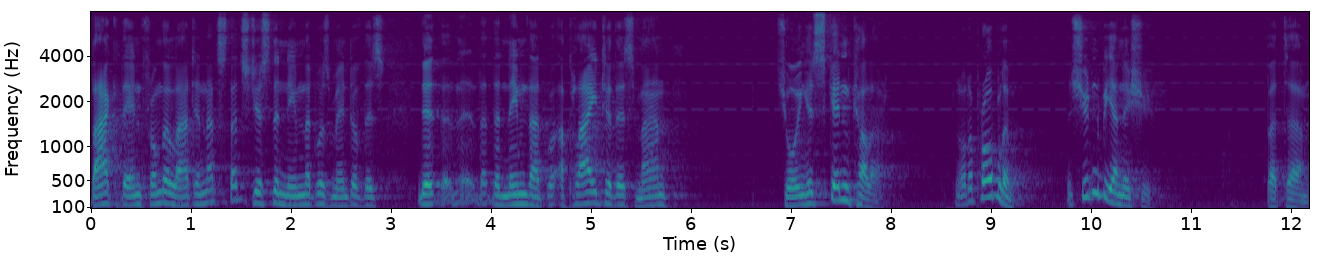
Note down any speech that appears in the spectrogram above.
back then from the Latin. That's, that's just the name that was meant of this, the, the, the name that applied to this man, showing his skin color. Not a problem. It shouldn't be an issue. But um,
